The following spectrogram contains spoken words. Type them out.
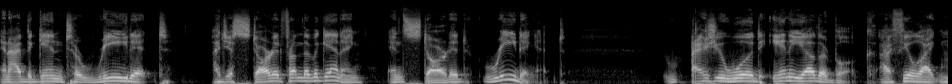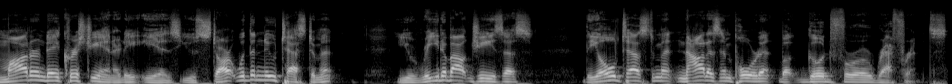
and I began to read it. I just started from the beginning and started reading it as you would any other book. I feel like modern day Christianity is you start with the New Testament, you read about Jesus, the Old Testament, not as important, but good for a reference.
